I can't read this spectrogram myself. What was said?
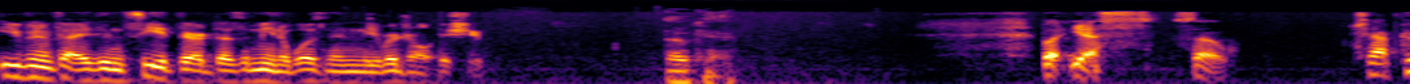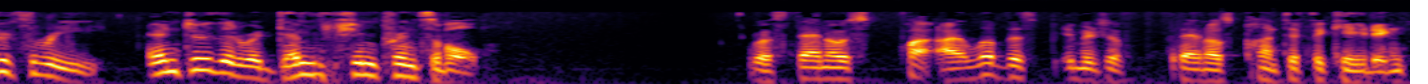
even if I didn't see it there, it doesn't mean it wasn't in the original issue. Okay. But yes, so chapter three: Enter the Redemption Principle. With Thanos, I love this image of Thanos pontificating.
